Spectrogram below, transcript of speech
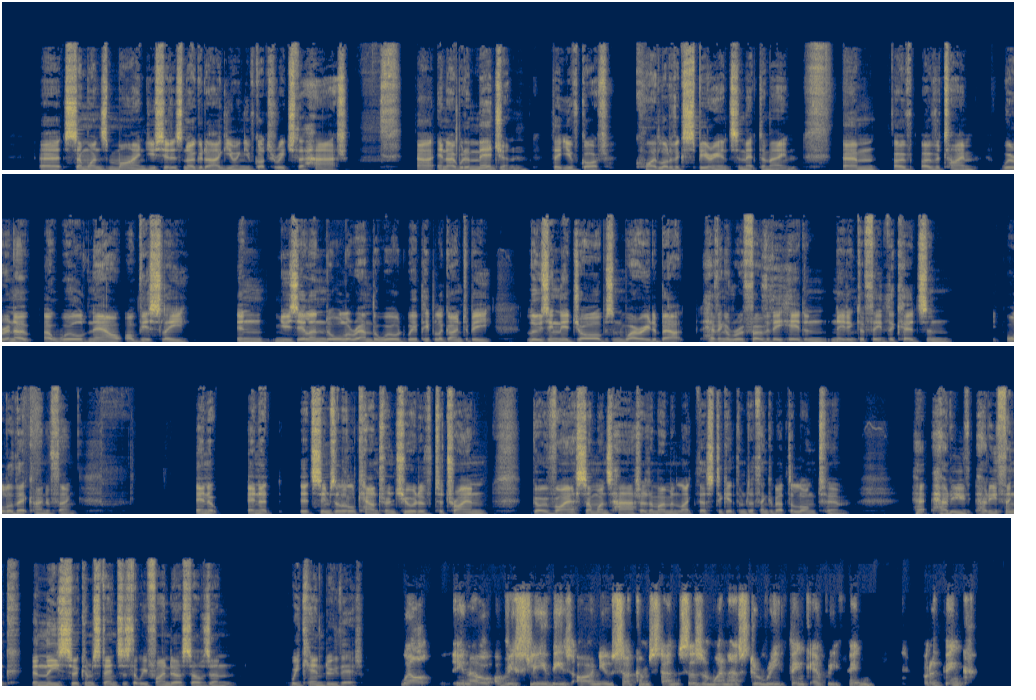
uh, someone's mind, you said it's no good arguing, you've got to reach the heart. Uh, and I would imagine that you've got quite a lot of experience in that domain um, over, over time. We're in a, a world now, obviously, in New Zealand, all around the world, where people are going to be losing their jobs and worried about having a roof over their head and needing to feed the kids and all of that kind of thing. And it and it it seems a little counterintuitive to try and go via someone's heart at a moment like this to get them to think about the long term. How, how do you how do you think in these circumstances that we find ourselves in, we can do that? Well, you know, obviously these are new circumstances, and one has to rethink everything. But I think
